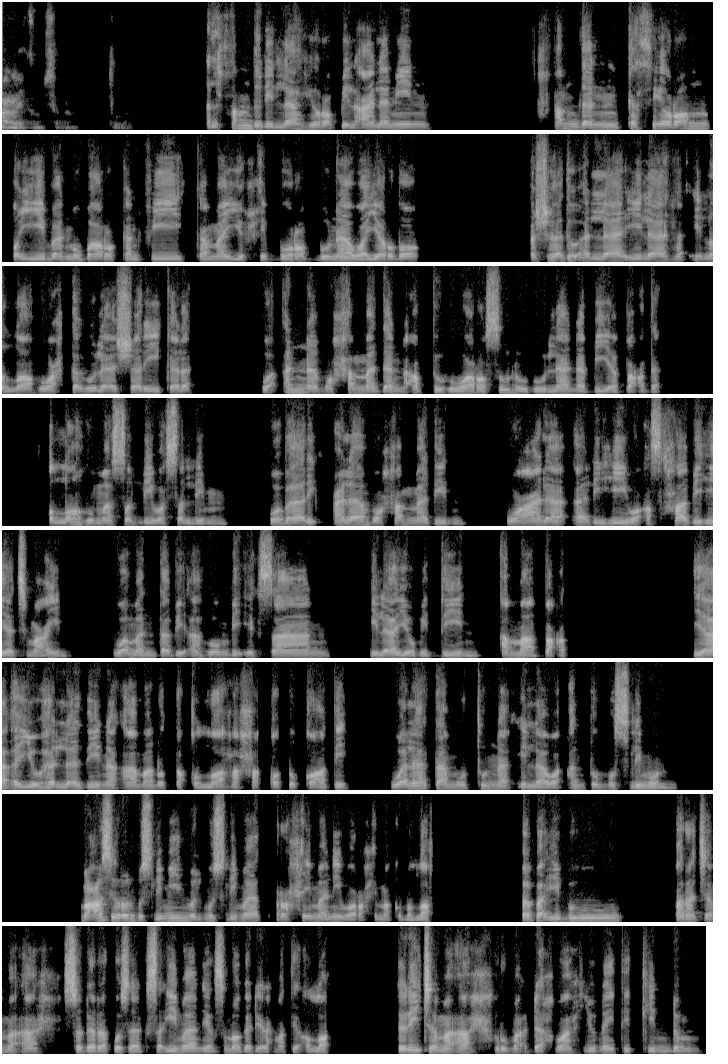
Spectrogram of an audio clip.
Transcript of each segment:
Waalaikumsalam. Alhamdulillahi Rabbil Alamin. Hamdan kathiran tayyiban mubarakan fi kama yuhibbu Rabbuna wa yarda. Ashhadu an la ilaha illallah wahdahu la sharika lah. Wa anna Muhammadan abduhu wa rasuluhu la nabiyya ba'da. Allahumma salli wa sallim wa barik ala Muhammadin wa ala alihi wa man tabi'ahum bi ihsan ila yaumiddin amma ba'd. Ya ayyuhalladzina amanu taqullaha haqqa tuqatih wa la tamutunna illa wa antum muslimun. Ma'asirul muslimin wal muslimat rahimani wa rahimakumullah. Bapak Ibu para jamaah saudara seiman yang semoga dirahmati Allah. Dari jamaah Rumah Dakwah United Kingdom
